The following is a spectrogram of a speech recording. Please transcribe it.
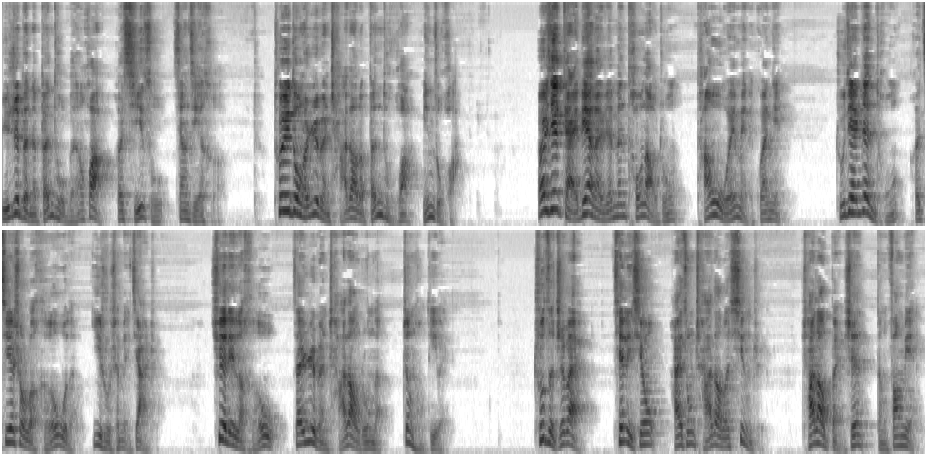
与日本的本土文化和习俗相结合，推动了日本茶道的本土化、民族化，而且改变了人们头脑中唐物唯美的观念，逐渐认同和接受了和物的艺术审美价值，确立了和物在日本茶道中的正统地位。除此之外，千利休还从茶道的性质、茶道本身等方面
